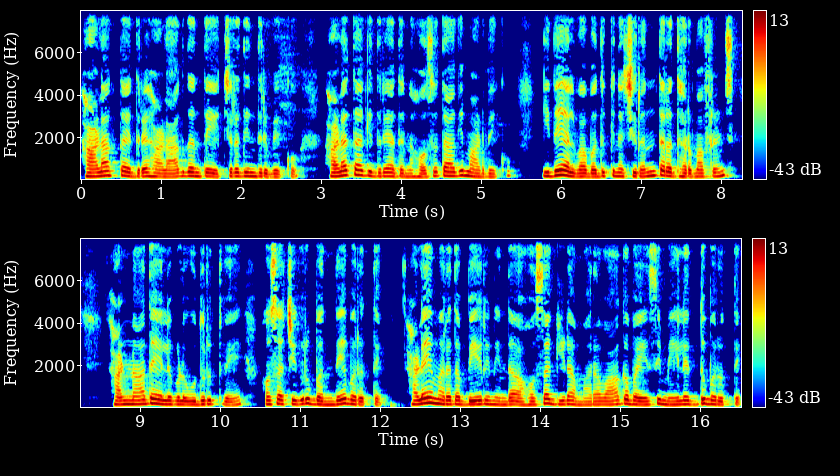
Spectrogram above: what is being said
ಹಾಳಾಗ್ತಾ ಇದ್ದರೆ ಹಾಳಾಗದಂತೆ ಎಚ್ಚರದಿಂದಿರಬೇಕು. ಹಳತಾಗಿದ್ದರೆ ಅದನ್ನು ಹೊಸತಾಗಿ ಮಾಡಬೇಕು. ಇದೇ ಅಲ್ವಾ ಬದುಕಿನ ಚಿರಂತರ ಧರ್ಮ ಫ್ರೆಂಡ್ಸ್ ಹಣ್ಣಾದ ಎಲೆಗಳು ಉದುರುತ್ತವೆ ಹೊಸ ಚಿಗುರು ಬಂದೇ ಬರುತ್ತೆ. ಹಳೆ ಮರದ ಬೇರಿನಿಂದ ಹೊಸ ಗಿಡ ಮರವಾಗ ಬಯಸಿ ಮೇಲೆದ್ದು ಬರುತ್ತೆ.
